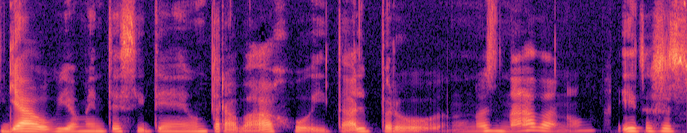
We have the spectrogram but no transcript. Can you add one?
ya obviamente sí tiene un trabajo y tal, pero no es nada, ¿no? Y entonces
